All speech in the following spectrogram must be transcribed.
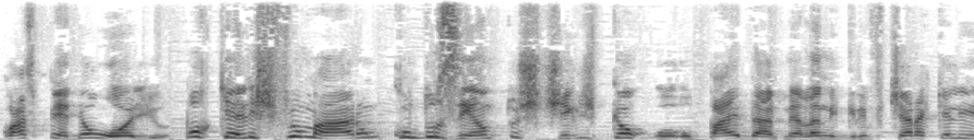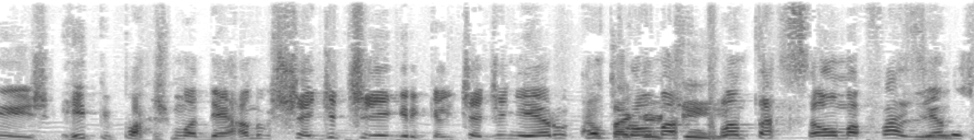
quase perdeu o olho. Porque eles filmaram com 200 tigres, porque o, o pai da Melanie Griffith era aqueles hippie pós-moderno cheio de tigre, que ele tinha dinheiro, É comprou uma King. plantação, uma fazenda. de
